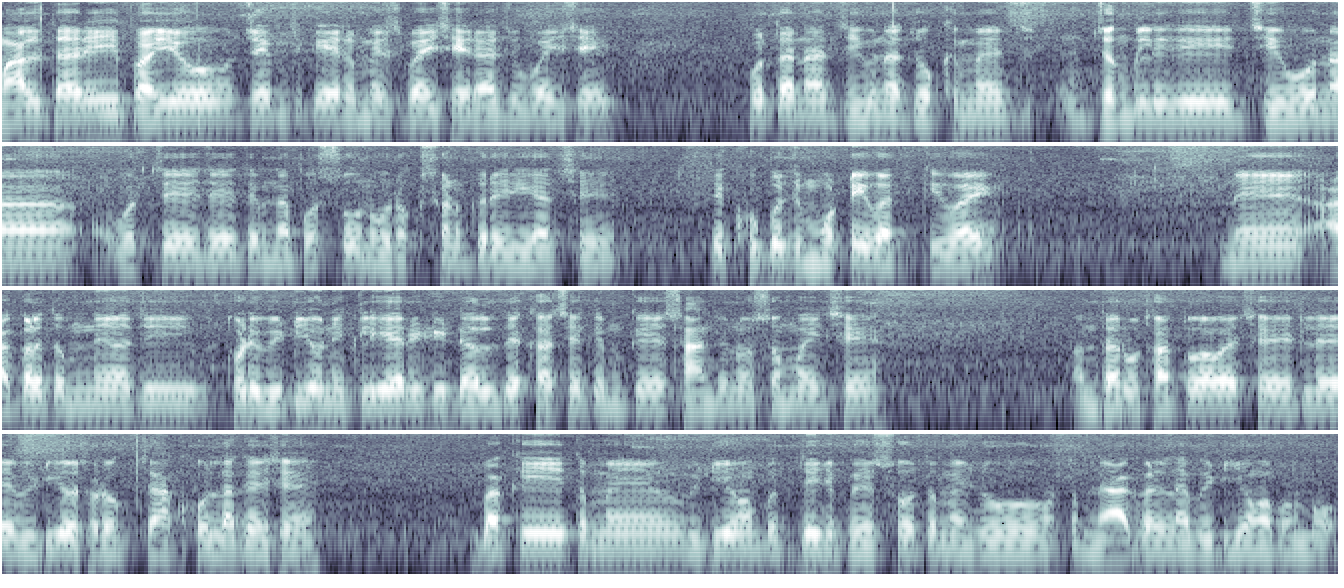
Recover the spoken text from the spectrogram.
માલધારી ભાઈઓ, જેમ કે રમેશભાઈ છે, રાજુભાઈ છે, પોતાના જીવના જોખમે જ જંગલી જીવોના વચ્ચે જે તેમના પશુઓનું રક્ષણ કરી રહ્યા છે, તે ખૂબ જ મોટી વાત કહેવાય. ને આગળ તમને હજી થોડી વિડીયોની ક્લિયરિટી ડલ દેખાશે, કેમ કે સાંજનો સમય છે, અંધારું થતું આવે છે, એટલે વીડિયો થોડોક ઝાંખો લાગે છે. બાકી તમે વિડીયોમાં બધી જ ભેંસો તમે જુઓ, તમને આગળના વિડીયોમાં પણ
